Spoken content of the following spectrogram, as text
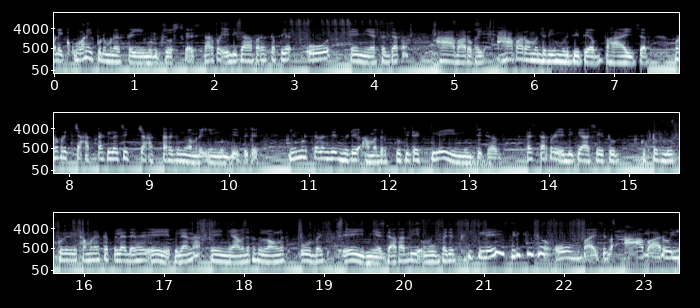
অনেক অনেক পরিমাণে একটা ইমোট জোস্ট গাইছে তারপর এদিকে আবার একটা প্লেয়ার ও এমি একটা জাতা আবারও ভাই, আবারও আমাদের ইমোট দিতে ভাই সাহ মোটামুটি চারটা কিলো হচ্ছে, চারটার কিন্তু আমরা ইমোট দিতে গেছি ইমোট চ্যালেঞ্জের ভিডিও আমাদের প্রতিটা কিলেই ইমোট দিতে হবে। তারপরে এদিকে আসি একটু টুকটুক লুট করে সামনে একটা প্লেয়ার দেখা এই প্লেয়ার না? এই মেয়ে। আমাদের কাছে লং লেস ও ভাই, এই মেয়ে। জাতা দিয়ে ও ভাই যে ফ্রি কিলে ও ভাই আবার ওই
